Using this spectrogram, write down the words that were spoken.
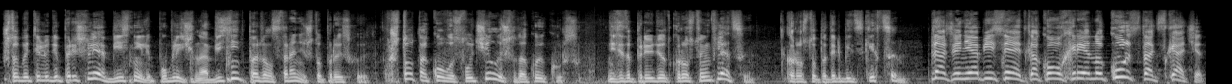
Чтобы эти люди пришли, объяснили публично. Объясните, пожалуйста, стране, что происходит. Что такого случилось, что такой курс? Ведь это приведет к росту инфляции к росту потребительских цен. Даже не объясняет, какого хрена курс так скачет,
